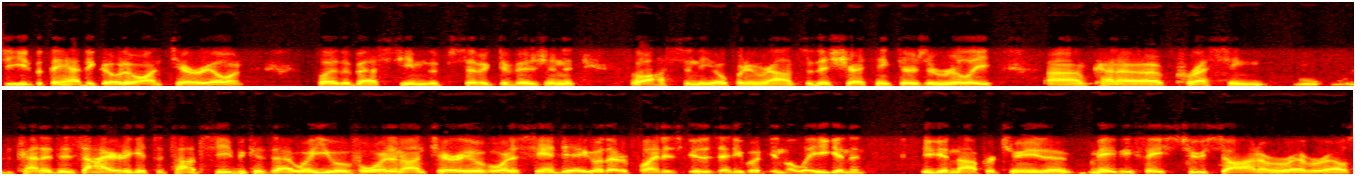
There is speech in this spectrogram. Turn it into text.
seed, but they had to go to Ontario and play the best team in the Pacific Division and lost in the opening round. So this year, I think there's a really um, kind of a pressing kind of desire to get the top seed because that way you avoid an Ontario, avoid a San Diego that are playing as good as anybody in the league, and then you get an opportunity to maybe face Tucson or whoever else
